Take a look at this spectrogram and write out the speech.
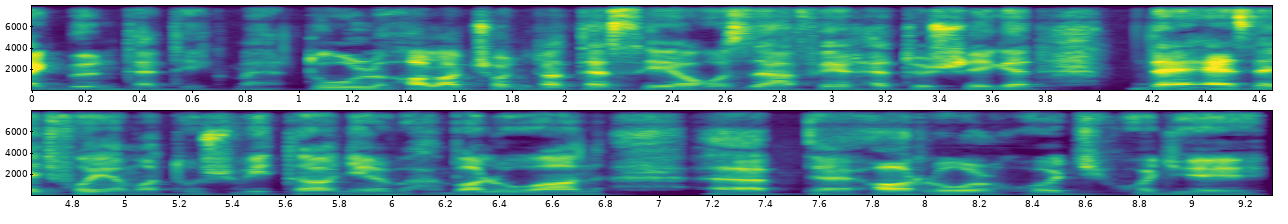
megbüntetik, mert túl alacsonyra teszi a hozzáférhetőséget, de ez egy folyamatos vita nyilvánvalóan e, e, arról, hogy, hogy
